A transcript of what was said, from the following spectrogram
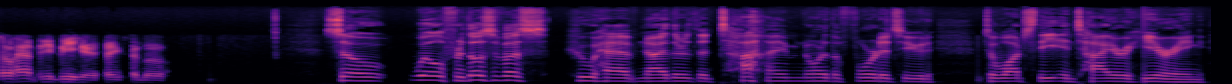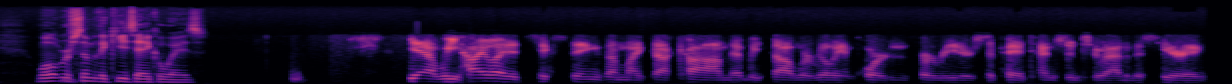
So happy to be here. Thanks, Abu. So, Will, for those of us who have neither the time nor the fortitude to watch the entire hearing, what were some of the key takeaways? Yeah, we highlighted six things on Mic.com that we thought were really important for readers to pay attention to out of this hearing.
